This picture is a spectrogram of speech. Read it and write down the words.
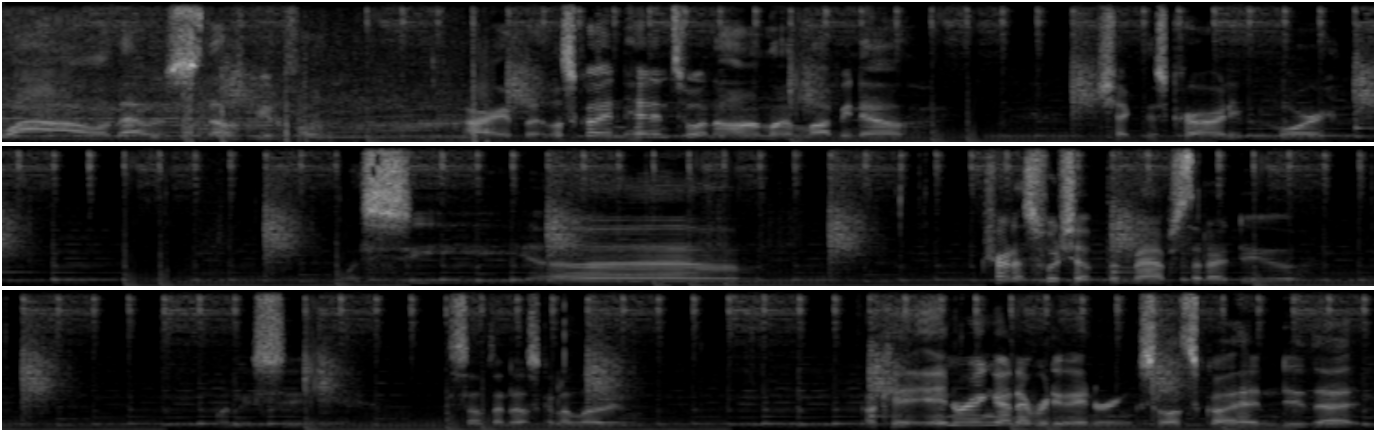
wow, that was that was beautiful. All right, but let's go ahead and head into an online lobby now check this car out even more. Let's see. Um, I'm trying to switch up the maps that I do. Let me see. Something else gonna load in. Okay, in-ring, I never do in-ring, so let's go ahead and do that.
